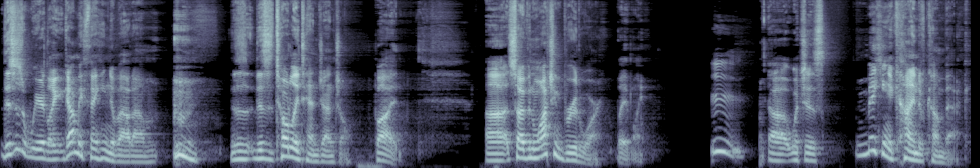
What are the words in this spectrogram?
This is weird. Like it got me thinking about um this is this is totally tangential, but uh so I've been watching Brood War lately. Mm. Uh which is making a kind of comeback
